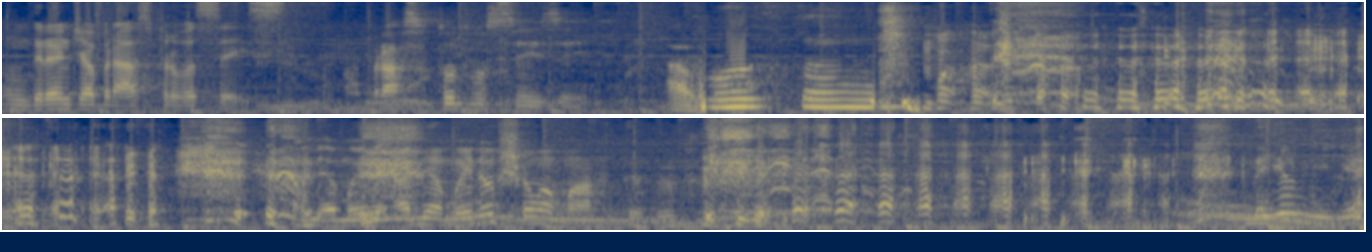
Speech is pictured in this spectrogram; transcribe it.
um grande abraço pra vocês. Um abraço a todos vocês aí. Ah, A minha mãe, a minha mãe não chama Marta, viu? Nem a minha.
